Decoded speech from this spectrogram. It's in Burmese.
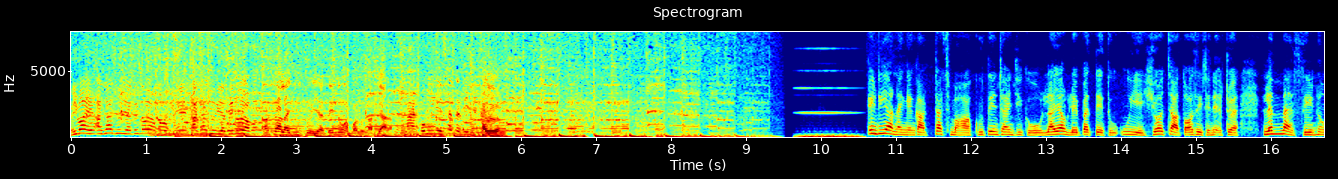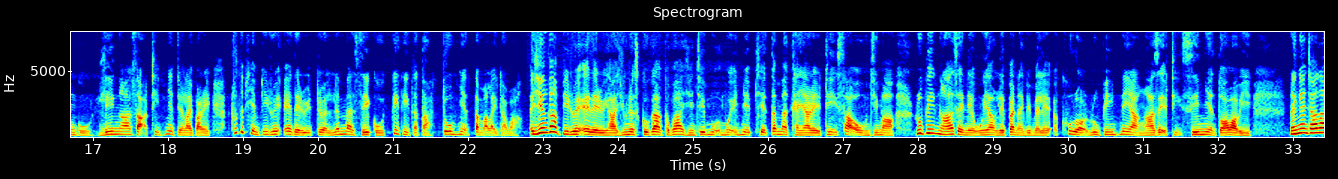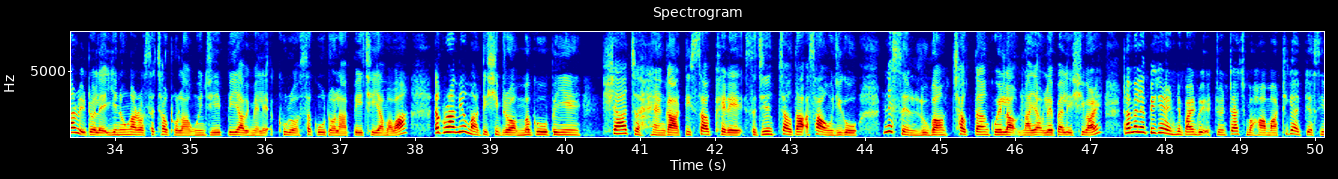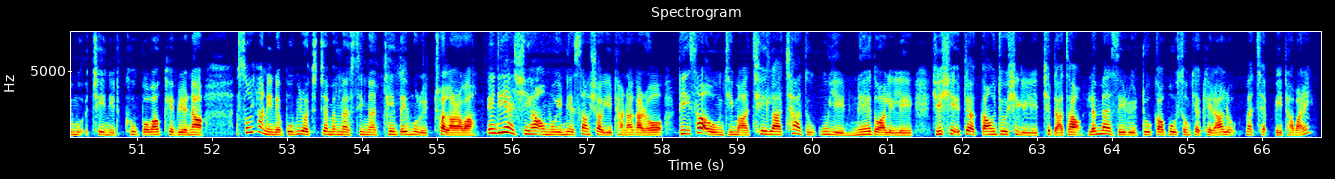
မိမရေအာရှချိုရတိတ်တော့ရောက်ပါဦးရေအာရှချိုရတိတ်တော့ရောက်ပါအားကလိုက်ကြီးဆိုရတိန်းတော့ပါလို့လာပြတာမကုမ္ပဏီဆက်တဲ့တင်နေဟုတ်နော်ကဲ့ အိန္ဒိယနိုင်ငံက Taj Mahal ဂူတင်ချိုင်းကြီးကိုလာရောက်လေပတ်တဲ့သူဥယေရော့ကျသွားစေခြင်းတဲ့အတွက်လက်မှတ်ဈေးနှုန်းကို၄-၅ဆအထိမြင့်တင်လိုက်ပါတယ်အထူးသဖြင့်ပြည်တွင်းဧည့်သည်တွေအတွက်လက်မှတ်ဈေးကိုတိတိတတ်တာတိုးမြင့်သတ်မှတ်လိုက်တာပါအရင်ကပြည်တွင်းဧည့်သည်တွေဟာ UNESCO ကကမ္ဘာယဉ်ကျေးမှုအမွေအနှစ်အဖြစ်သတ်မှတ်ခံရတဲ့ဒီအဆောက်အအုံကြီးမှာရူပီ90နဲ့ဝင်ရောက်လေပတ်နိုင်ပေမဲ့လည်းအခုတော့ရူပီ250အထိဈေးမြင့်သွားပါပြီနိုင်ငံသားတွေအတွက်လည်းအရင်တုန်းကတော့16ဒေါ်လာဝင်ကြေးပေးရပေမဲ့လည်းအခုတော့19ဒေါ်လာပေးချေရမှာပါ။အဂရာမြို့မှာတည်ရှိပြီးတော့မကိုဘရင် ရှားဂျဟန်ကတိစောက်ခဲ့တဲ့စကြင်းကြောက်သားအဆောက်အုံကြီးကိုနှစ်စဉ်လူပေါင်း6တန်းခွဲလောက်လာရောက်လဲပတ်လေးရှိပါတယ်။ဒါမဲ့လည်းပြီးခဲ့တဲ့နှစ်ပိုင်းတွေအတွင်း Touch Mahal မှာထိခိုက်ပျက်စီးမှုအခြေအနေတစ်ခုပေါ်ပေါက်ခဲ့ပြီးတဲ့နောက်အစိုးရအနေနဲ့ပို့ပြီးတော့ကြက်ကြက်မက်မက်စီမံထိန်သိမ်းမှုတွေထွက်လာတာပါ။အိန္ဒိယရှေးဟောင်းအမွေအနှစ်စောင့်ရှောက်ရေးဌာနကတော့ဒီအဆောက်အုံကြီးမှာခြေလာချသူဥယေနဲသွားလေလေရေရှည်အတွက်ကောင်းကျိုးရှိလေလေဖြစ်တာကြောင့်လက်မှတ်ဈေးတွေတိုးကောက်ဖို့ဆုံးဖြတ်ခဲ့တာလို့မှတ်ချက်ပေးထားပါတယ်။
